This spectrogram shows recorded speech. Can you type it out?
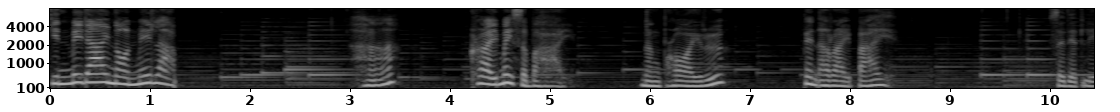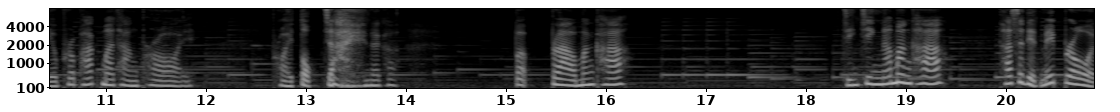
กินไม่ได้นอนไม่หลับฮะใครไม่สบาย นางพลอยหรือ เป็นอะไรไป เสด็จเหลียวพระพักมาทางพลอย พลอยตกใจนะคะ เปล่ามั้งคะ จริง ๆ นะมังคะ ถ้าเสด็จไม่โปรด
